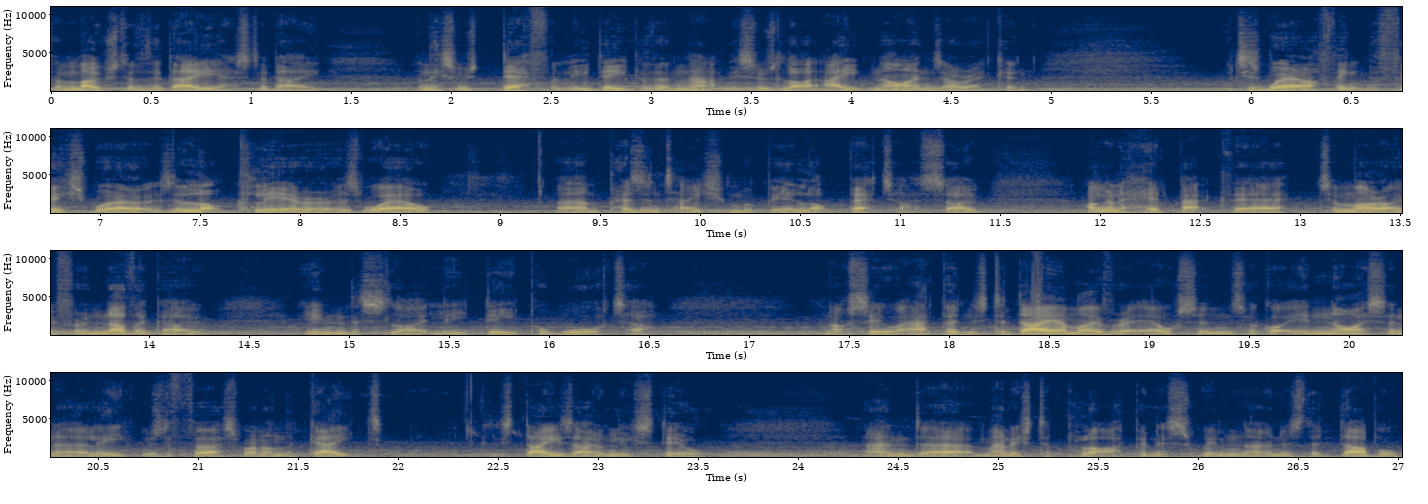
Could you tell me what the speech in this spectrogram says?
for most of the day yesterday, and this was definitely deeper than that. This was like eight nines, I reckon, which is where I think the fish were. It was a lot clearer as well. Um, presentation would be a lot better. So I'm going to head back there tomorrow for another go in the slightly deeper water and I'll see what happens. Today I'm over at Elson's. I got in nice and early, was the first one on the gate. It's days only still, and uh, managed to pull up in a swim known as the double.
